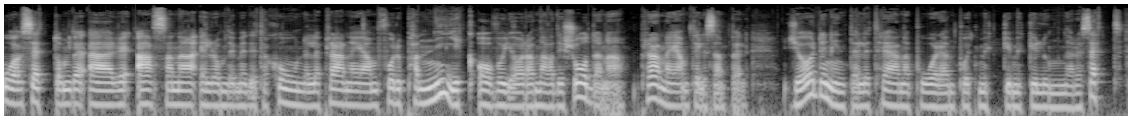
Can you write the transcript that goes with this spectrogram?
Oavsett om det är asana eller om det är meditation eller pranayam. Får du panik av att göra nadishodana, pranayam till exempel, gör den inte eller träna på den på ett mycket, mycket lugnare sätt.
